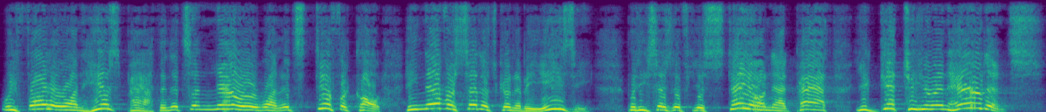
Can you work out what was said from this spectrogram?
We follow on His path and it's a narrow one. It's difficult. He never said it's going to be easy. But He says if you stay on that path, you get to your inheritance.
